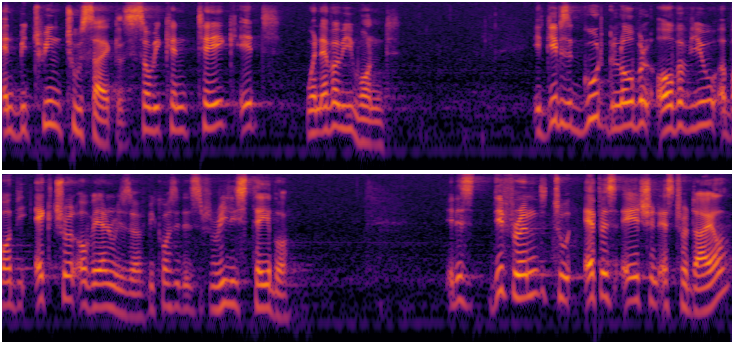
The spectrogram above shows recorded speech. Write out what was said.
and between two cycles. So we can take it whenever we want. It gives a good global overview about the actual ovarian reserve because it is really stable. It is different to FSH and estradiol,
